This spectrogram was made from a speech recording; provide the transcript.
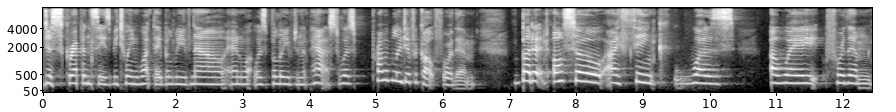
discrepancies between what they believe now and what was believed in the past was probably difficult for them. But it also, I think, was a way for them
